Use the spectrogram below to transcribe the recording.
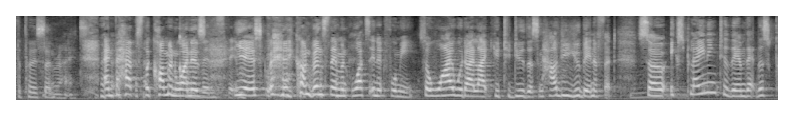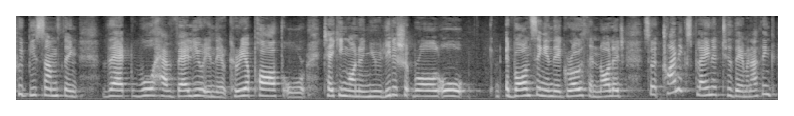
the person. Right. and perhaps the common one is, them. yes, convince them and what's in it for me. So why would I like you to do this and how do you benefit? Mm-hmm. So explaining to them that this could be something that will have value in their career path or taking on a new leadership role or advancing in their growth and knowledge. So try and explain it to them. And I think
